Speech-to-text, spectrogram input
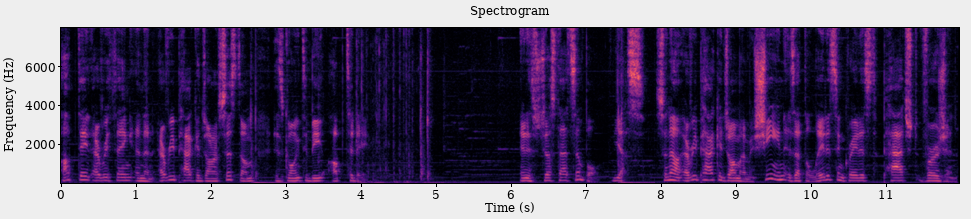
update everything, and then every package on our system is going to be up to date. And it's just that simple, yes. So now every package on my machine is at the latest and greatest patched version.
